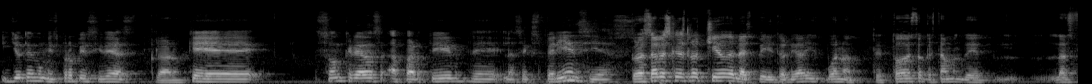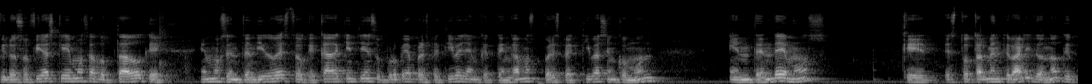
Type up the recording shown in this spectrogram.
y yo tengo mis propias ideas claro. que son creadas a partir de las experiencias. Pero ¿sabes qué es lo chido de la espiritualidad? Y bueno, de todo esto que estamos, de las filosofías que hemos adoptado, que hemos entendido esto, que cada quien tiene su propia perspectiva y aunque tengamos perspectivas en común, entendemos que es totalmente válido, ¿no? Que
